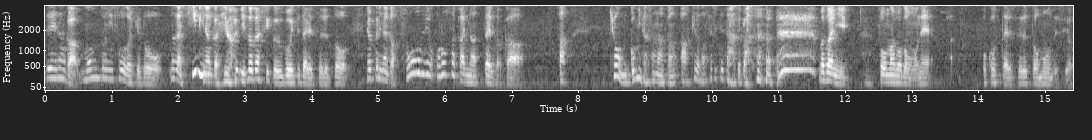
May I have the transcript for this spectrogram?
でなんか本当にそうだけどなんか日々なんか忙しく動いてたりするとやっぱりなんか掃除おろそかになったりとかあ今日もゴミ出さなあかんあけど忘れてたとか まさにそんなこともね起こったりすると思うんですよ。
